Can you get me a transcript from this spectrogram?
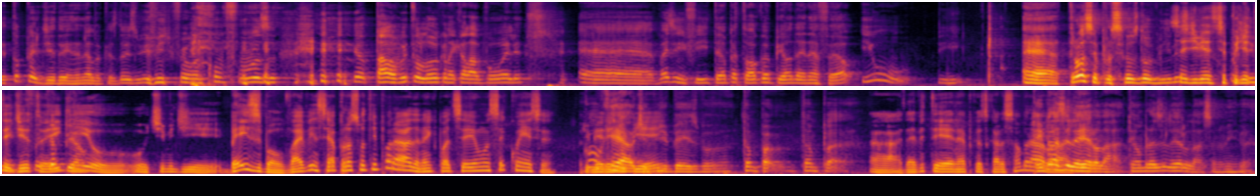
eu tô perdido ainda, né, Lucas? 2020 foi um ano confuso. eu tava muito louco naquela bolha. É, mas enfim, Tampa é atual campeão da NFL e o. e, é, trouxe para os seus domínios. Você, devia, você podia ter que dito foi aí campeão. que o, o time de beisebol vai vencer a próxima temporada, né? Que pode ser uma sequência. Qual Primeiro que é NBA. o time de beisebol? Tampa, Tampa. Ah, deve ter, né? Porque os caras são bravos. Tem lá. brasileiro lá, tem um brasileiro lá, se eu não me engano.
